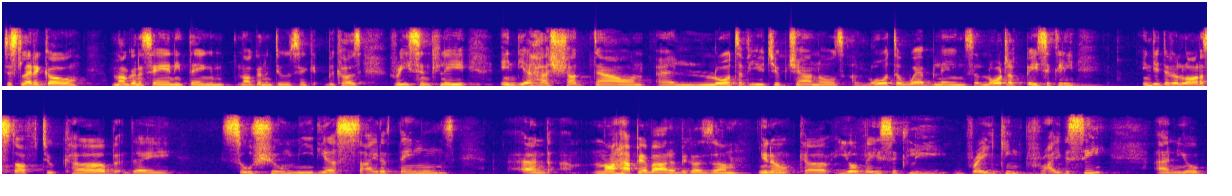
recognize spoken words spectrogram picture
Just let it go. I'm not going to say anything, I'm not going to do it because recently India has shut down a lot of YouTube channels, a lot of web links, a lot of basically, India did a lot of stuff to curb the social media side of things and I'm not happy about it because um, you know you're basically breaking privacy and you're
